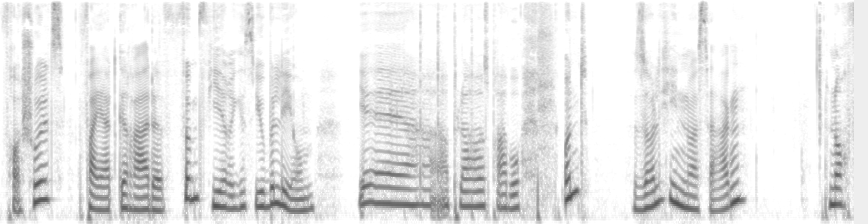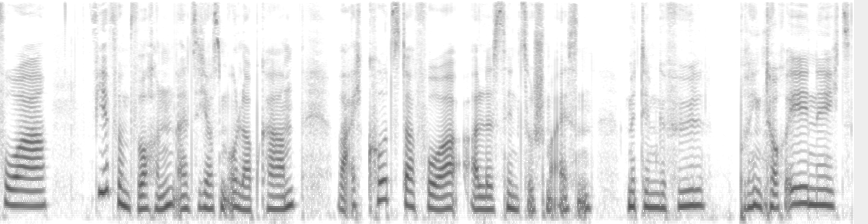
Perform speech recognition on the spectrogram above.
Frau Schulz feiert gerade fünfjähriges Jubiläum. Yeah, Applaus, bravo. Und soll ich Ihnen was sagen? Noch vor vier, fünf Wochen, als ich aus dem Urlaub kam, war ich kurz davor, alles hinzuschmeißen. Mit dem Gefühl, bringt doch eh nichts,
